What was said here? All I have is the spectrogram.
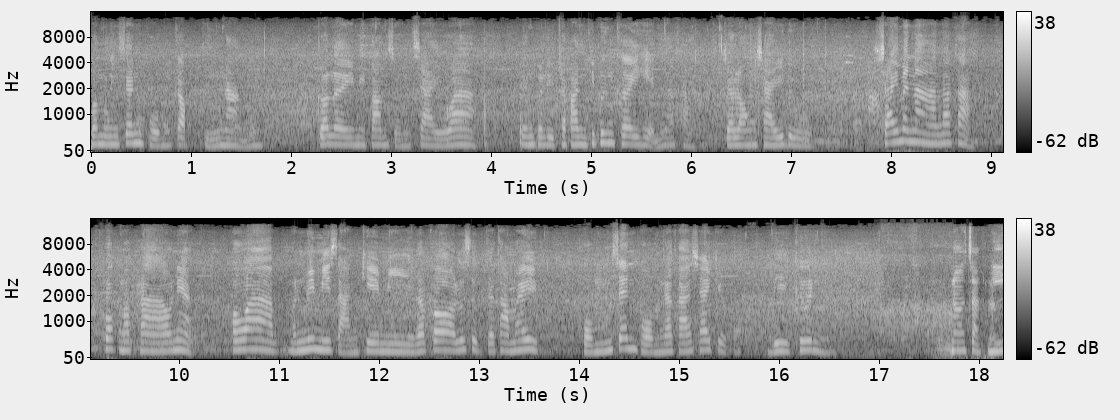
บำรุงเส้นผมกับผิวหนัง ก็เลยมีความสนใจว่าเป็นผลิตภัณฑ์ที่เพิ่งเคยเห็นนะคะจะลองใช้ดู ใช้มานานแล้วค่ะ วกมะพร้าวเนี่ยเพราะว่ามันไม่มีสารเคมี แล้วก็รู้สึกจะทำให้ผมเส้นผมนะคะ ใช้เกี่ยวกับดีขึ้น นอกจากนี้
